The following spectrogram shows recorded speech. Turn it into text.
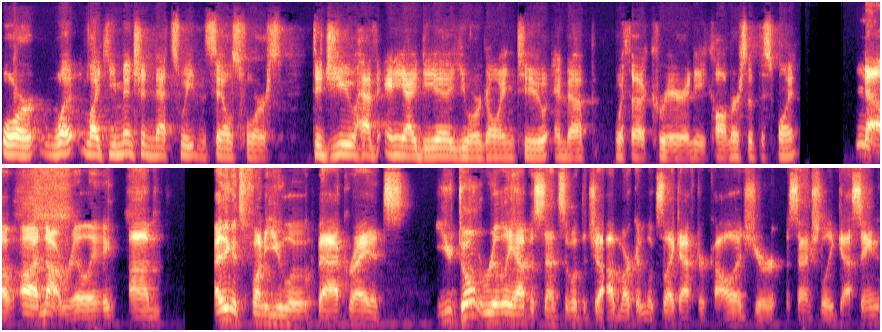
or what like you mentioned NetSuite and Salesforce, did you have any idea you were going to end up with a career in e-commerce at this point? No, uh, not really. Um, I think it's funny you look back, right? It's you don't really have a sense of what the job market looks like after college. You're essentially guessing.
